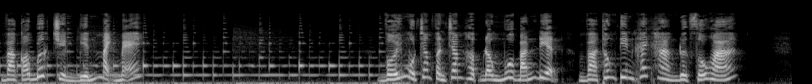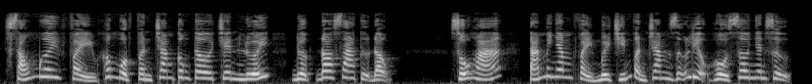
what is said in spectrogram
và có bước chuyển biến mạnh mẽ với 100% hợp đồng mua bán điện và thông tin khách hàng được số hóa. 60,01% công tơ trên lưới được đo xa tự động. Số hóa 85,19% dữ liệu hồ sơ nhân sự.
